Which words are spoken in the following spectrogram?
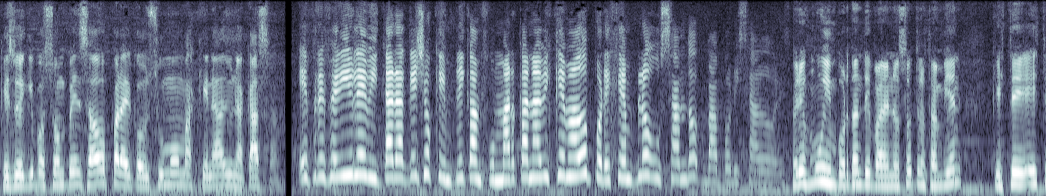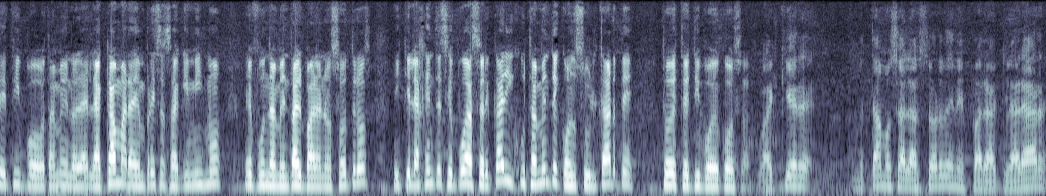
que esos equipos son pensados para el consumo más que nada de una casa. Es preferible evitar aquellos que implican fumar cannabis quemado, por ejemplo, usando vaporizadores. Pero es muy importante para nosotros también que esté este tipo también, la, la, cámara de empresas aquí mismo es fundamental para nosotros y que la gente se pueda acercar y justamente consultarte todo este tipo de cosas. Cualquier, estamos a las órdenes para aclarar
